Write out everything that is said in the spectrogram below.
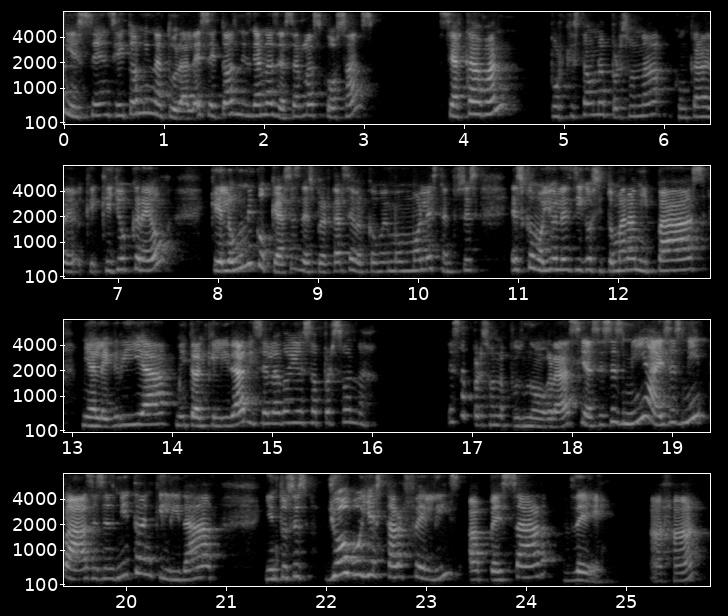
mi esencia y toda mi naturaleza y todas mis ganas de hacer las cosas se acaban porque está una persona con cara de que, yo creo que lo único que hace es despertarse a ver cómo me molesta. Entonces es como yo les digo, si tomara mi paz, mi alegría, mi tranquilidad y se la doy a esa persona. Esa persona, pues no, gracias, esa es mía, esa es mi paz, esa es mi tranquilidad. Y entonces yo voy a estar feliz a pesar de, ajá,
